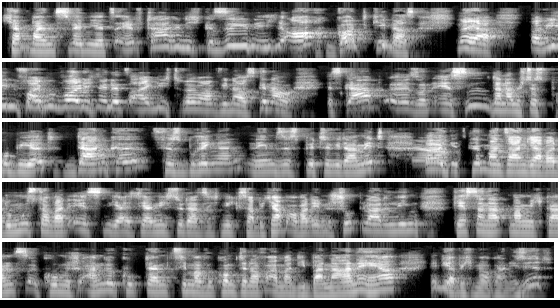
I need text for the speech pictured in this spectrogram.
Ich habe meinen Sven jetzt elf Tage nicht gesehen. Ich, ach Gott, Kinders. Naja, auf jeden Fall, wo wollte ich denn jetzt eigentlich drüber hinaus? Genau. Es gab äh, so ein Essen, dann habe ich das probiert. Danke fürs Bringen. Nehmen Sie es bitte wieder mit. Ja. Äh, jetzt könnte man sagen, ja, aber du musst doch was essen. Ja, ist ja nicht so, dass ich nichts habe. Ich habe aber was in der Schublade liegen. Gestern hat man mich ganz äh, komisch angeguckt da im Zimmer. Wo kommt denn auf einmal die Banane her? Ja, die habe ich mir organisiert.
